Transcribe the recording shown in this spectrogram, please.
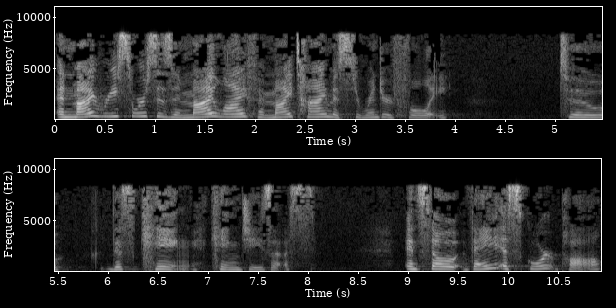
and my resources in my life and my time is surrendered fully to this king, King Jesus. And so they escort Paul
